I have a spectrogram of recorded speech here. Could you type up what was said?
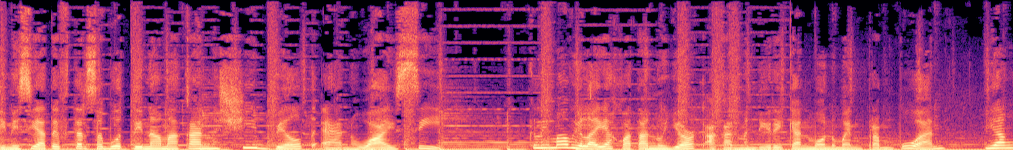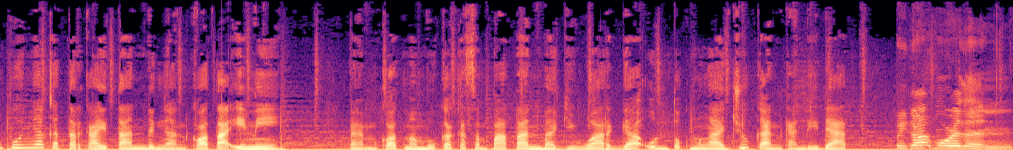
Inisiatif tersebut dinamakan She Built NYC. Kelima wilayah kota New York akan mendirikan monumen perempuan yang punya keterkaitan dengan kota ini. Pemkot membuka kesempatan bagi warga untuk mengajukan kandidat. We got more than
